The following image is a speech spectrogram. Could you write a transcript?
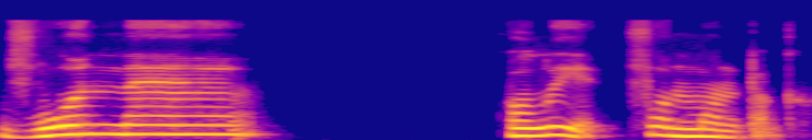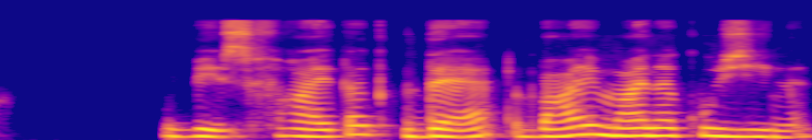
Воне коли фон Монтаг bis Freitag, де bei meiner Cousine,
